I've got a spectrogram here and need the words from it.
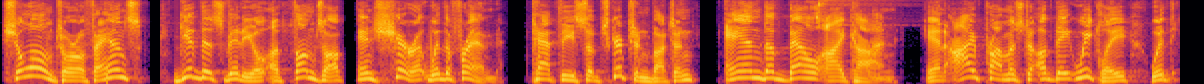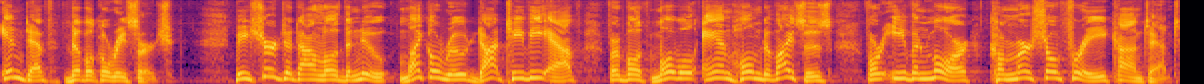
Shalom, Torah fans. Give this video a thumbs up and share it with a friend. Tap the subscription button and the bell icon and I promise to update weekly with in depth biblical research. Be sure to download the new michaelrood.tv app for both mobile and home devices for even more commercial free content.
